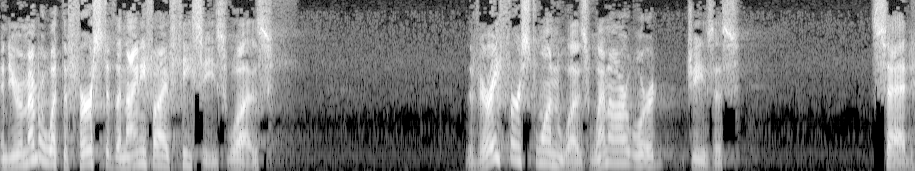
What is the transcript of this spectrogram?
And do you remember what the first of the 95 Theses was? The very first one was when our Lord Jesus said,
